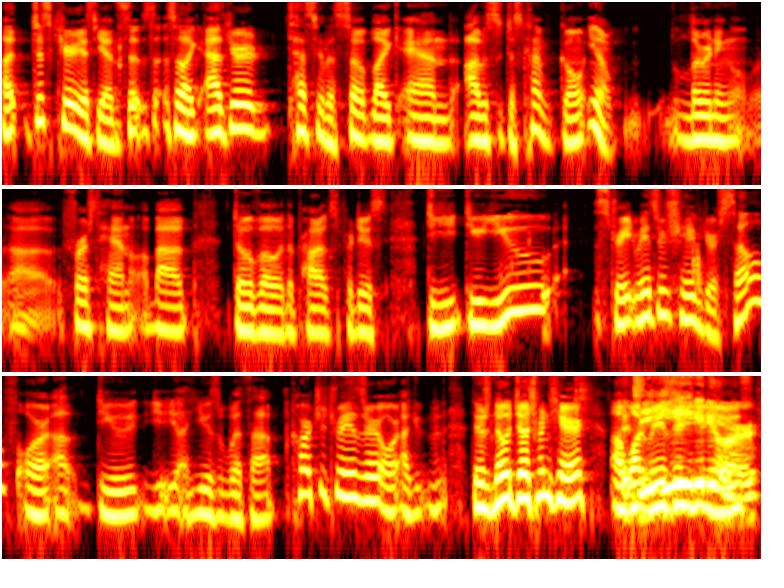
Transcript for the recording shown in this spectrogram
Uh, just curious, Jens. So, so, so, like, as you're testing the soap, like, and obviously just kind of going, you know, learning uh, firsthand about Dovo and the products produced. Do you do you straight razor shave yourself, or uh, do you, you use it with a cartridge razor? Or uh, there's no judgment here. Uh, what razor you or- use?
